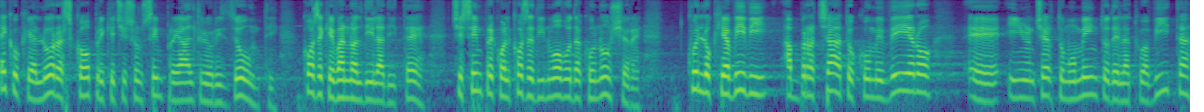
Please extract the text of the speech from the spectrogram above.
ecco che allora scopri che ci sono sempre altri orizzonti, cose che vanno al di là di te, c'è sempre qualcosa di nuovo da conoscere. Quello che avevi abbracciato come vero eh, in un certo momento della tua vita,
